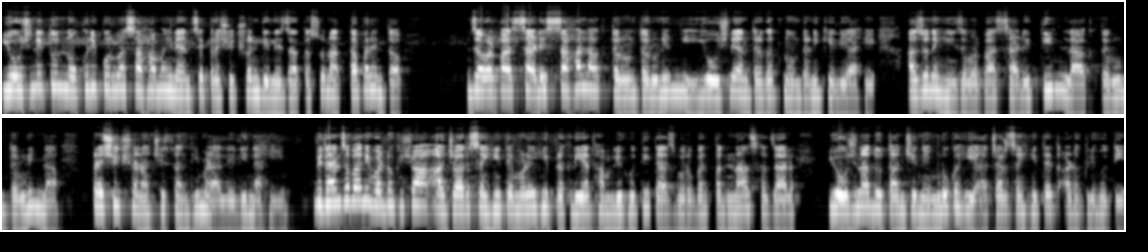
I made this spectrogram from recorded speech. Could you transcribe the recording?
योजनेतून नोकरीपूर्व सहा महिन्यांचे प्रशिक्षण दिले जात असून आतापर्यंत जवळपास साडेसहा लाख तरुण तरुणींनी योजनेअंतर्गत नोंदणी केली आहे. अजूनही जवळपास साडेतीन लाख तरुण तरुणींना प्रशिक्षणाची संधी मिळालेली नाही. विधानसभा निवडणुकीच्या आचारसंहितेमुळे ही प्रक्रिया थांबली होती. त्याचबरोबर पन्नास हजार योजना दूतांची नेमणूकही आचारसंहितेत अडकली होती.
